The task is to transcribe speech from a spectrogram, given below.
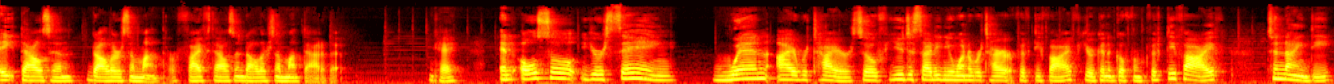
$8,000 a month or $5,000 a month out of it. Okay? And also you're saying when I retire. So if you decided you want to retire at 55, you're going to go from 55 to 90,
